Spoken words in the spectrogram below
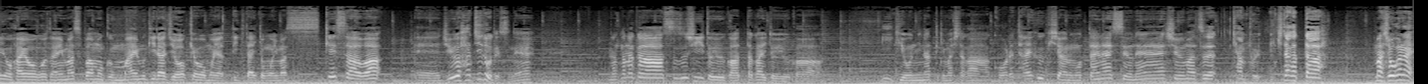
いおはようございます。バモくん前向きラジオ今日もやっていきたいと思います。今朝は、えー、18度ですね。なかなか涼しいというかあったかいというかいい気温になってきましたがこれ台風来ちゃうのもったいないっすよね。週末キャンプ行きたかった。まあしょうがない。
